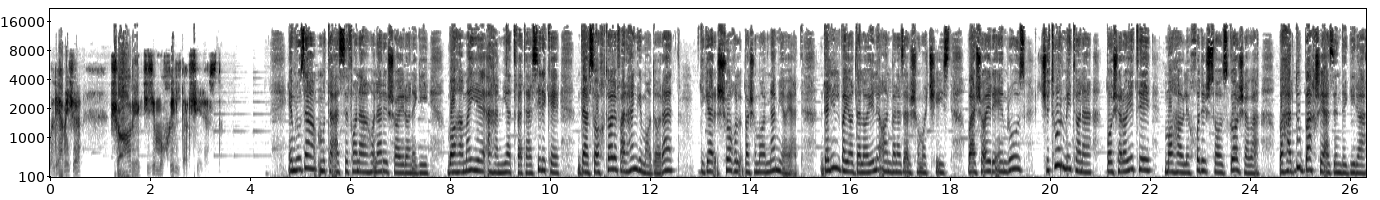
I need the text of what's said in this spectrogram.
ولی همیشه شعار یک چیزی مخیل در شعر است. امروز متاسفانه هنر شاعرانگی با همه اهمیت و تأثیری که در ساختار فرهنگ ما دارد دیگر شغل به شمار نمی آید دلیل و یا دلایل آن به نظر شما چیست؟ و شاعر امروز چطور می‌تونه با شرایط ما حول خودش سازگار شود و هر دو بخش از زندگی را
